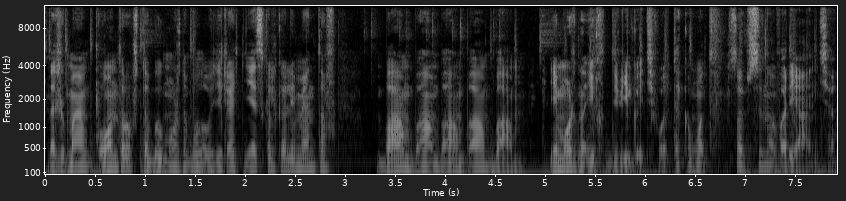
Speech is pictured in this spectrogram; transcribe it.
нажимаем Ctrl, чтобы можно было выделять несколько элементов. Бам-бам-бам-бам-бам. И можно их двигать. Вот в таком вот, собственно, варианте.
